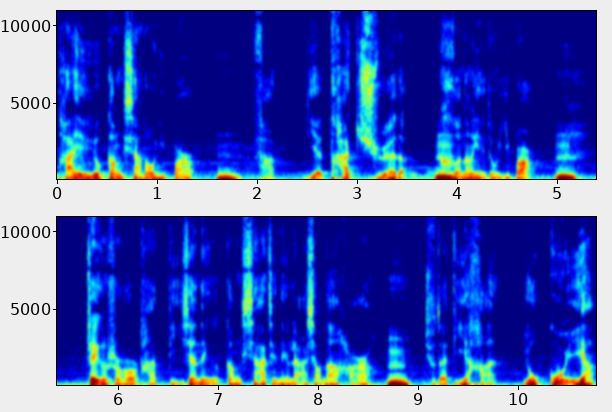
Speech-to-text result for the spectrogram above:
他也就刚下到一半儿，嗯发也他觉得嗯可能也就一半儿。嗯这个时候，他底下那个刚下去那俩小男孩儿啊，嗯，就在底下喊：“有鬼呀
